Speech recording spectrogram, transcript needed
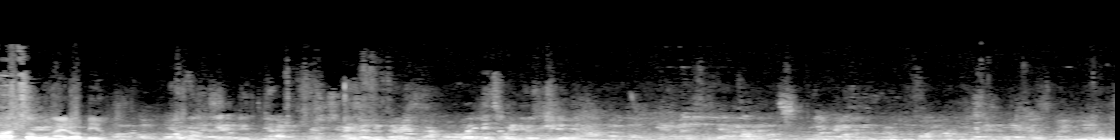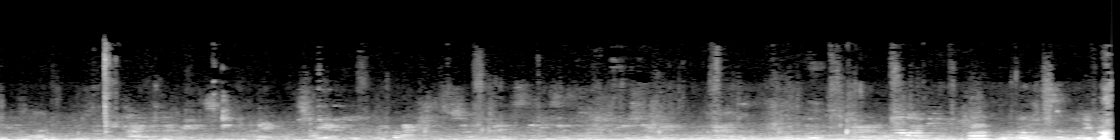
Pacov u Nairobiju. A, Igor.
